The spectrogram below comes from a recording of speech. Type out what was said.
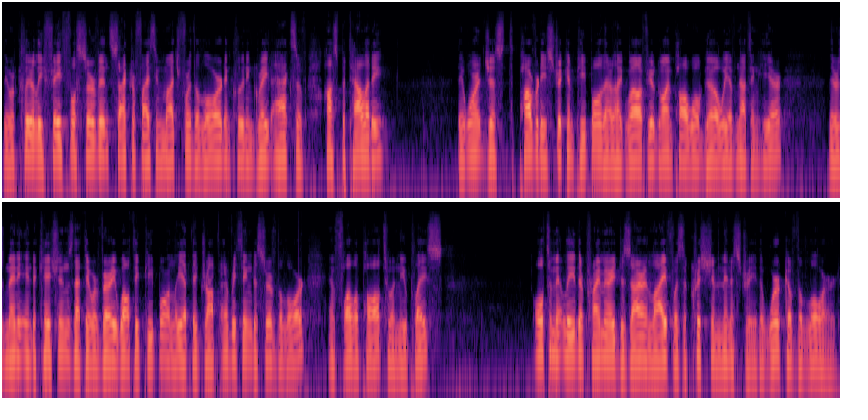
They were clearly faithful servants, sacrificing much for the Lord, including great acts of hospitality. They weren't just poverty stricken people. They're like, well, if you're going, Paul, we'll go. We have nothing here. There's many indications that they were very wealthy people, and yet they dropped everything to serve the Lord and follow Paul to a new place. Ultimately, their primary desire in life was the Christian ministry, the work of the Lord.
